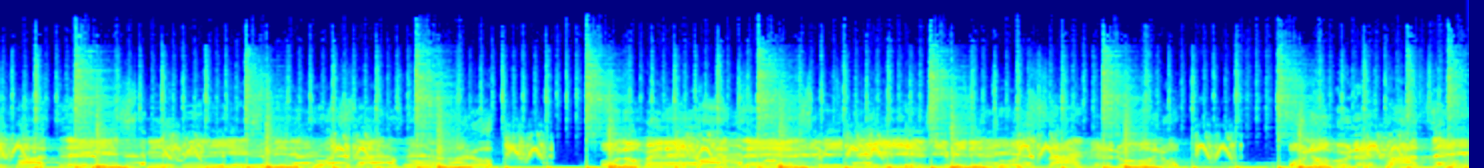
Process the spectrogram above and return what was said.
Nomine Patri et Filii et Spiritus Sanctus. O nomine Patri et Filii et Spiritus Sanctus. O nomine Patri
